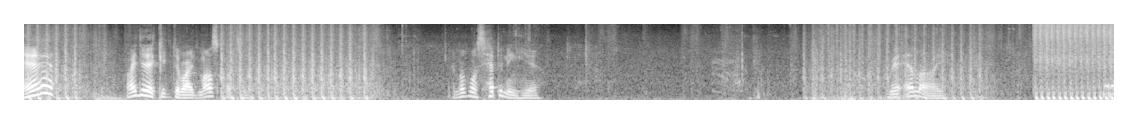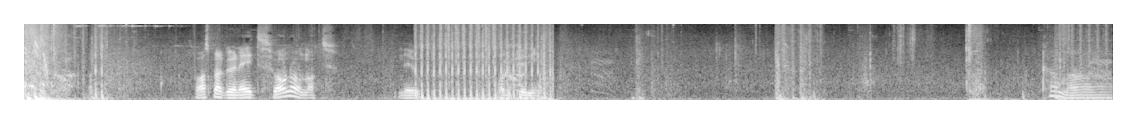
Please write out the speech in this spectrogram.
Huh? Why did I click the right mouse button? And what was happening here? Where am I? Was my grenade thrown or not? No. What a pity. Come on.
